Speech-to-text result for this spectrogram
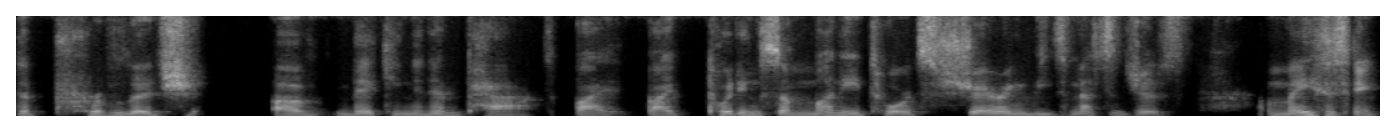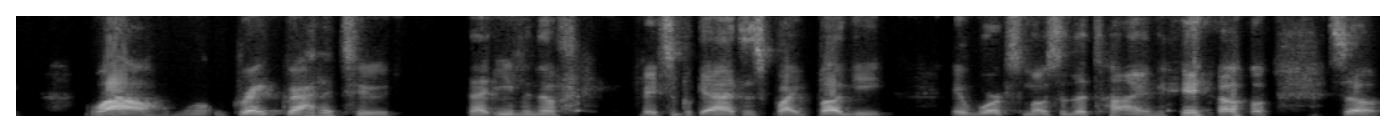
the privilege of making an impact by by putting some money towards sharing these messages. Amazing wow, well, great gratitude that even though Facebook ads is quite buggy, it works most of the time, you know? So,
